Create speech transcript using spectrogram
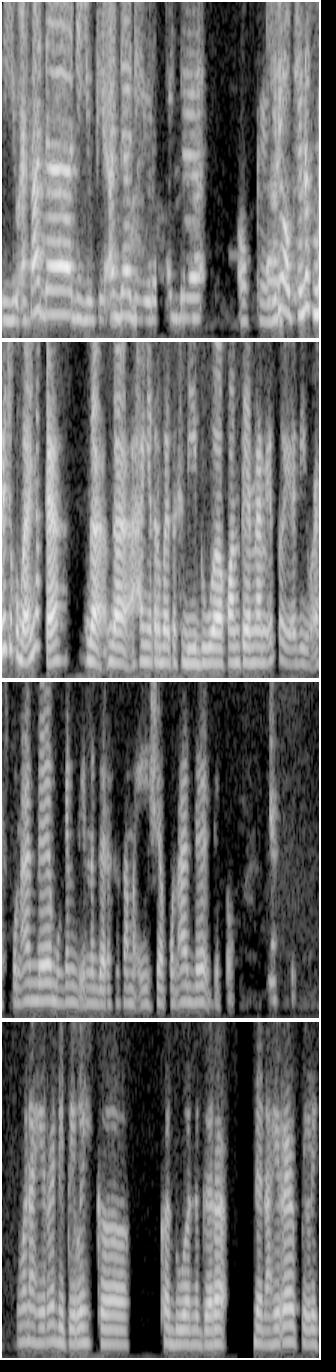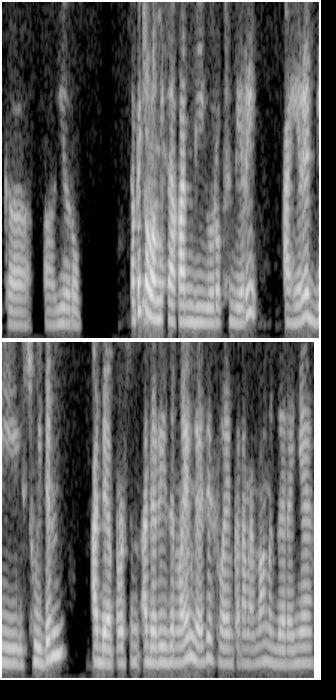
Di US ada, di UK ada, di Europe ada. Oke, okay. uh, jadi optionnya sebenarnya cukup banyak ya nggak nggak hanya terbatas di dua kontinen itu ya di US pun ada mungkin di negara sesama Asia pun ada gitu yes cuman akhirnya dipilih ke kedua negara dan akhirnya pilih ke uh, Europe tapi yeah. kalau misalkan di Europe sendiri akhirnya di Sweden ada person ada reason lain nggak sih selain karena memang negaranya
